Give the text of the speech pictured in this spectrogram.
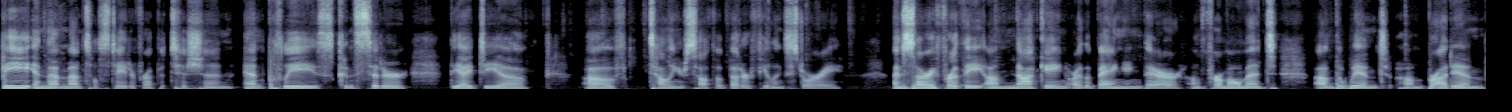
be in that mental state of repetition and please consider the idea of telling yourself a better feeling story. I'm sorry for the um, knocking or the banging there um, for a moment. Um, the wind um, brought in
